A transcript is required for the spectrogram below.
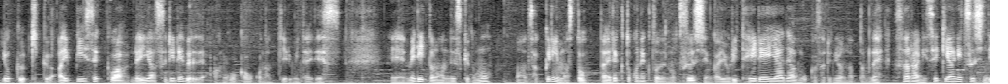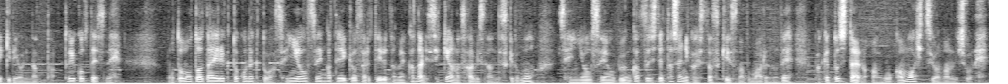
よく聞く IPsec はレイヤー3レベルで暗号化を行っているみたいです。えー、メリットなんですけども、まあ、ざっくり言いますと、ダイレクトコネクトでの通信がより低レイヤーで暗号化されるようになったので、さらにセキュアに通信できるようになったということですね。もともとダイレクトコネクトは専用線が提供されているためかなりセキュアなサービスなんですけども、専用線を分割して他社に貸し出すケースなどもあるので、パケット自体の暗号化も必要なんでしょうね。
